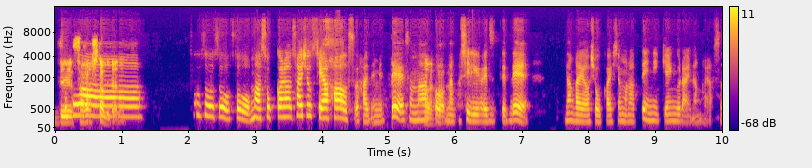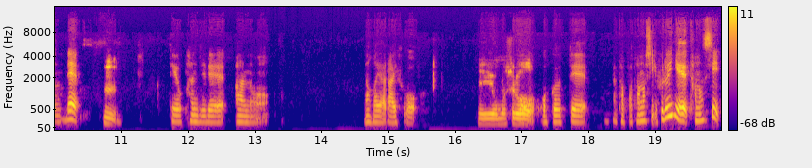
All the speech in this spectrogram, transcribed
で、探したみたいな？そうそうそうそう。まあそこから最初シェアハウス始めて、そのはいはい後なんか知り合いづてで、長屋を紹介してもらって、2軒ぐらい長屋住んで、うん。っていう感じで、あの、長屋ライフをええ面白こう送って、やっぱ楽しい。古い家楽しい。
